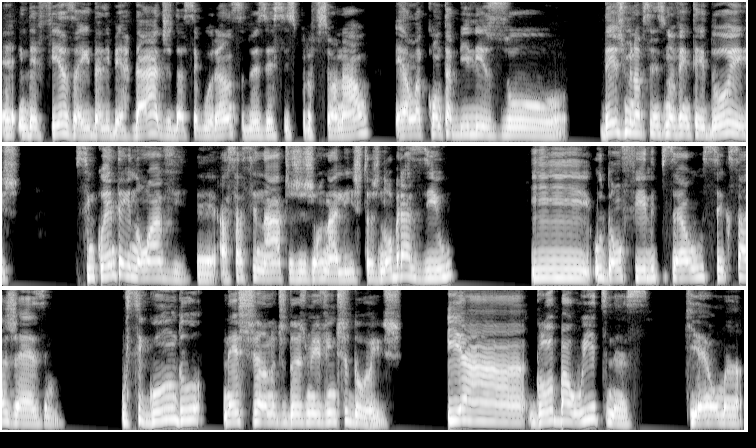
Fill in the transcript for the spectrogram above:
é, em defesa aí da liberdade, da segurança, do exercício profissional. Ela contabilizou, desde 1992, 59 é, assassinatos de jornalistas no Brasil e o Dom Phillips é o sexagésimo, o segundo neste ano de 2022. E a Global Witness, que é uma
